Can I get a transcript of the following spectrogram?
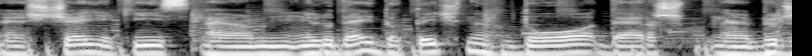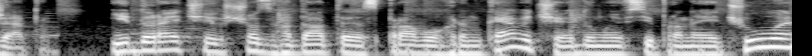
е, ще якісь ем, людей дотичних до держбюджету. І до речі, якщо згадати справу Гринкевича, я думаю, всі про неї чули.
